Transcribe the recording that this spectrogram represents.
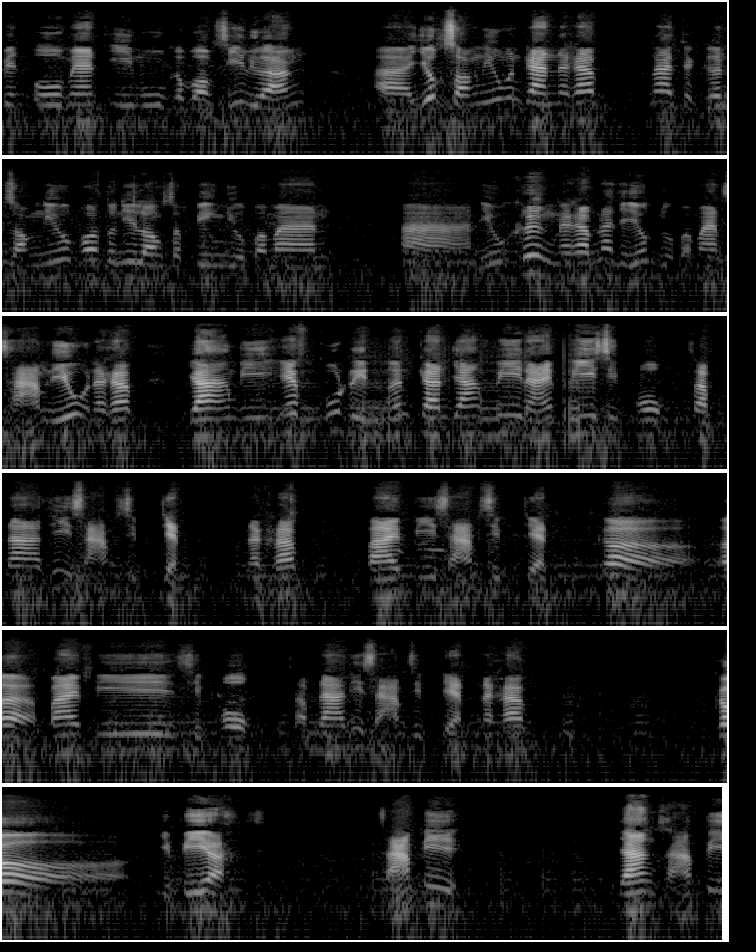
เป็น o m a n EMU กระบอกสีเหลืองอยก 2 นิ้วเหมือนกันนะครับ น่าจะเกิน 2 นิ้ว เพราะตัวนี้ลองสปริงอยู่ประมาณนิ้วครึ่งนะครับ น่าจะยกอยู่ประมาณ 3 นิ้วนะครับ ยาง BF กูริดเหมือนกันยางปีไหนปี 16 สัปดาห์ที่ 37 นะครับ ปลายปี 37 ก็เออปลายปี 16 สัปดาห์ที่ 37 นะครับ ก็กี่ปีอะ3ปี ยาง 3 ปี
